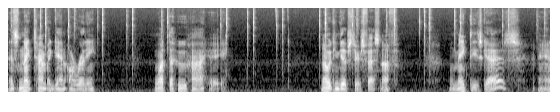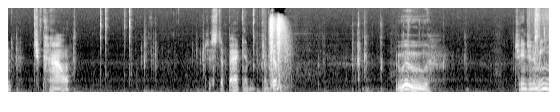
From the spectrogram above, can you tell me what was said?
it's nighttime again already. What the hoo-ha hey. Now we can get upstairs fast enough. We'll make these guys and chapow. Just step back and jump up. Woo! Changing to me.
